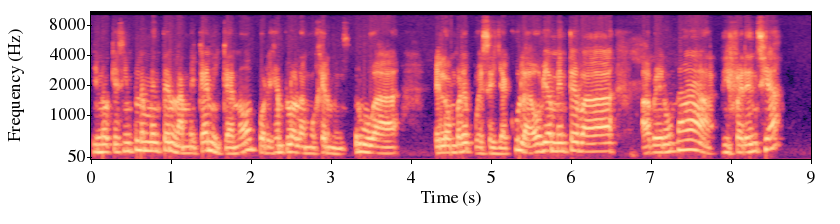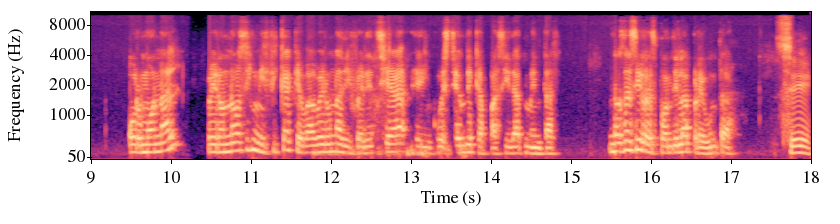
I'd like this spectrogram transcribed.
sino que simplemente en la mecánica, ¿no? Por ejemplo, la mujer menstrua, el hombre pues eyacula. Obviamente va a haber una diferencia hormonal, pero no significa que va a haber una diferencia en cuestión de capacidad mental. No sé si respondí la pregunta. Sí,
